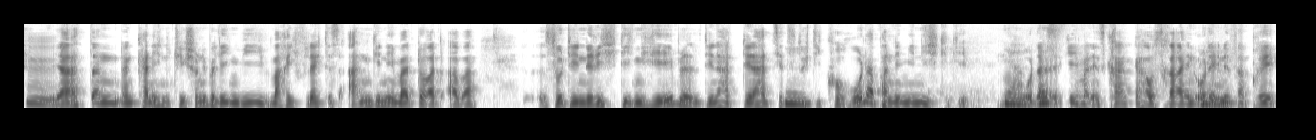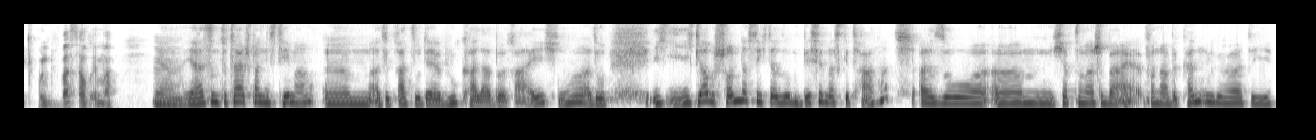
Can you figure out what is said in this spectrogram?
Mhm. Ja, dann, dann kann ich natürlich schon überlegen, wie mache ich vielleicht das angenehmer dort, aber so den richtigen Hebel, den hat, den hat es jetzt mhm. durch die Corona-Pandemie nicht gegeben. Ne? Ja, oder geht jemand ins Krankenhaus rein oder ja. in eine Fabrik und was auch immer. Ja, mhm. ja, ist ein total spannendes Thema. Ähm, also gerade so der Blue-Color-Bereich. Ne? Also ich, ich glaube schon, dass sich da so ein bisschen was getan hat. Also ähm, ich habe zum Beispiel bei, von einer Bekannten gehört, die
